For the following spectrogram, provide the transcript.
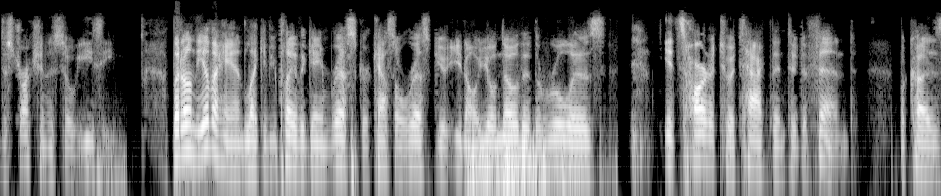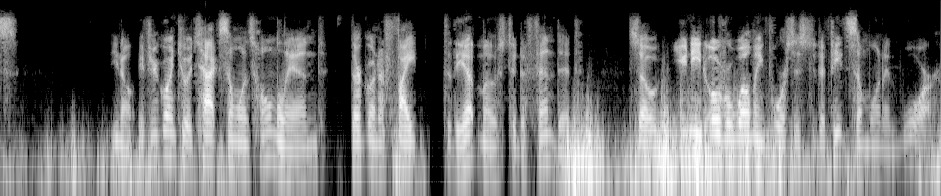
destruction is so easy. But on the other hand, like if you play the game Risk or Castle Risk, you, you know you'll know that the rule is it's harder to attack than to defend because you know if you're going to attack someone's homeland, they're going to fight to the utmost to defend it. So you need overwhelming forces to defeat someone in war.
